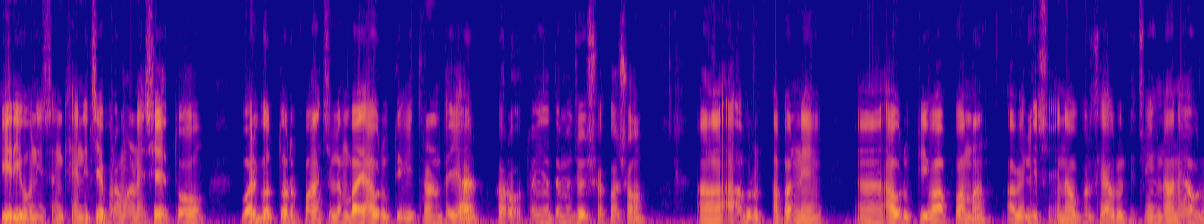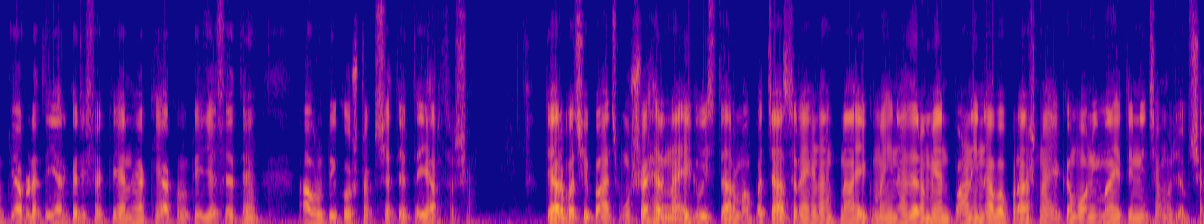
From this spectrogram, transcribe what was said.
કેરીઓની સંખ્યા નીચે પ્રમાણે છે. તો વર્ગોત્તર પાંચ લંબાઈ આવૃત્તિ વિતરણ તૈયાર કરો. તો અહીંયા તમે જોઈ શકો છો આવૃ- આપણને આવૃત્તિઓ આપવામાં આવેલી છે. એના ઉપરથી આવૃત્તિ ચિહ્ન અને આવૃત્તિ આપણે તૈયાર કરી શકીએ અને આખી આકૃતિ જે છે તે આવૃત્તિ કોષ્ટક છે તે તૈયાર થશે. ત્યાર પછી પાંચમું. શહેરના એક વિસ્તારમાં પચાસ રહેણાંકના એક મહિના દરમિયાન પાણીના વપરાશના એકમોની માહિતી નીચે મુજબ છે.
